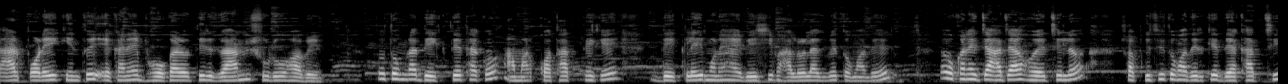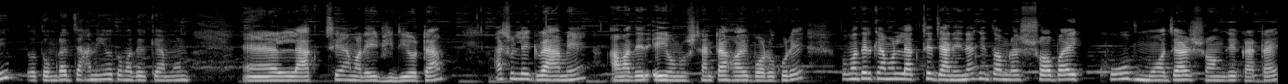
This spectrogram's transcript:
তারপরেই কিন্তু এখানে ভোগ আরতির গান শুরু হবে। তো তোমরা দেখতে থাকো, আমার কথার থেকে দেখলেই মনে হয় বেশি ভালো লাগবে তোমাদের। তো ওখানে যা যা হয়েছিল সব কিছুই তোমাদেরকে দেখাচ্ছি। তো তোমরা জানিও তোমাদের কেমন লাগছে আমার এই ভিডিওটা। আসলে গ্রামে আমাদের এই অনুষ্ঠানটা হয় বড় করে। তোমাদের কেমন লাগছে জানি না, কিন্তু আমরা সবাই খুব মজার সঙ্গে কাটাই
